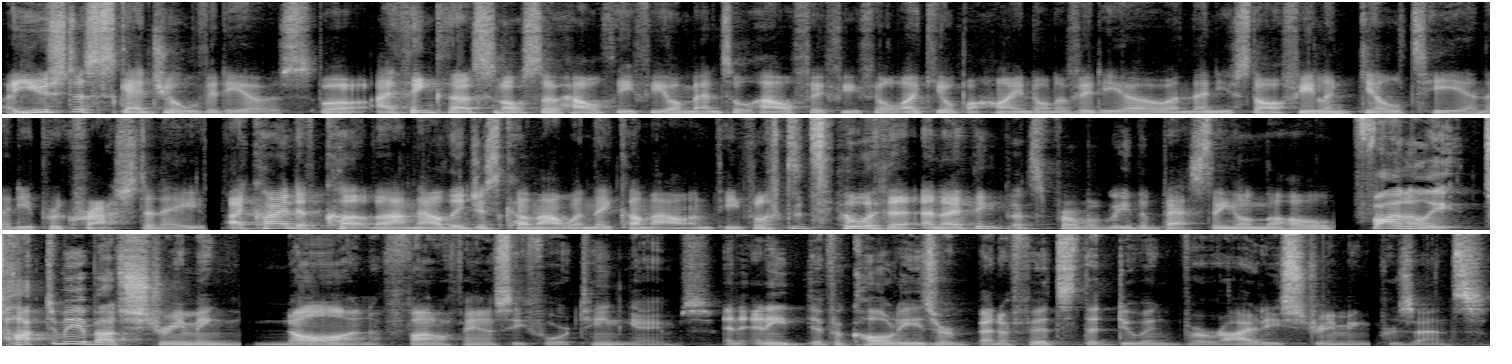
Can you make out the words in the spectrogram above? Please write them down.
I used to schedule videos, but I think that's not so healthy for your mental health if you feel like you're behind on a video and then you start feeling guilty and then you procrastinate. I kind of cut that now. They just come out when they come out and people have to deal with it. And I think that's probably the best thing on the whole. Finally, talk to me about streaming non Final Fantasy XIV games and any difficulties or benefits that doing variety streaming presents.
